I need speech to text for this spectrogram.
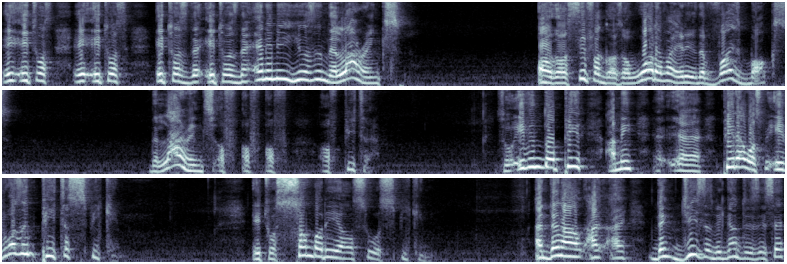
It, it was, it, it, was, it, was the, it was the enemy using the larynx or the oesophagus or whatever it is, the voice box, the larynx of, of, of, of Peter. So even though Peter, I mean, uh, uh, Peter was, it wasn't Peter speaking. It was somebody else who was speaking. And then I, I, I then Jesus began to say,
